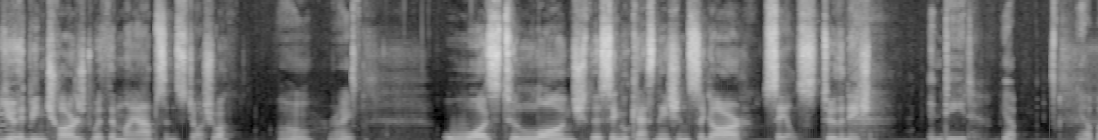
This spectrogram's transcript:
you had been charged with in my absence, Joshua, Oh, right. Was to launch the Single Cask Nation cigar sales to the nation. Indeed. Yep. Yep.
